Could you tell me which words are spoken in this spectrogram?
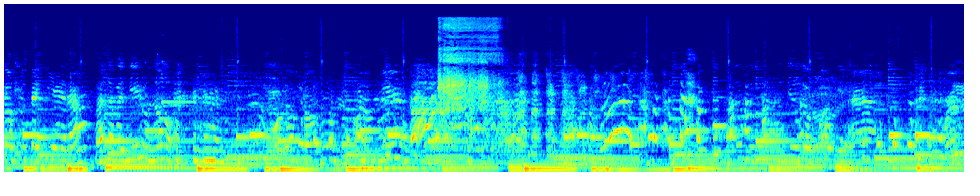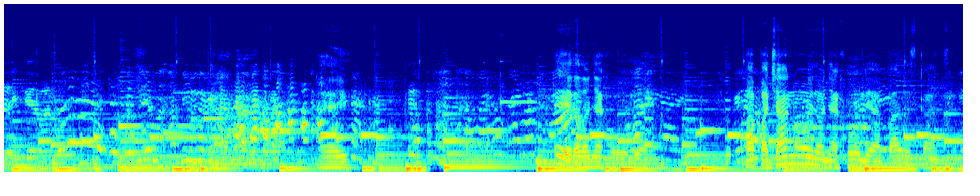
lo que usted quiera. ¿Van a venir o no? Hey. Era doña Julia. Papachano y doña Julia, paz descanse.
